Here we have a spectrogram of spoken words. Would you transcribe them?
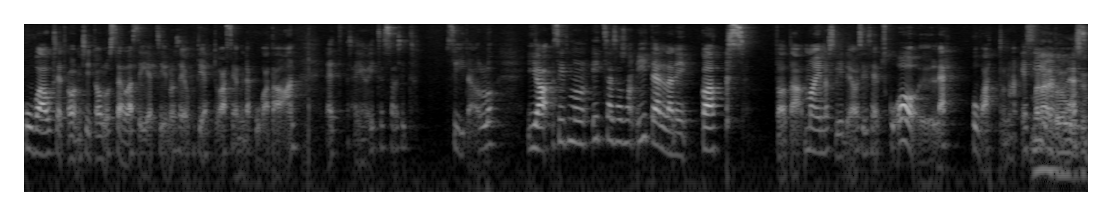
kuvaukset on sit ollut sellaisia, että siinä on se joku tietty asia, mitä kuvataan. että se ei ole itse asiassa sit siitä ollut. Ja sitten mun itse asiassa on itselläni kaksi tota, mainosvideoa siis Hepsku Oylle kuvattuna. Ja Mä näin myös,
